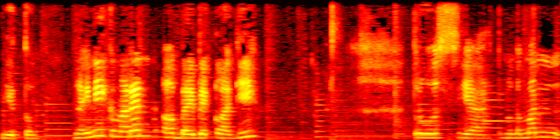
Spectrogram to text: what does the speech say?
gitu. Nah ini kemarin uh, buyback lagi. Terus ya teman-teman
